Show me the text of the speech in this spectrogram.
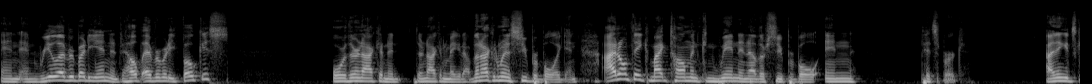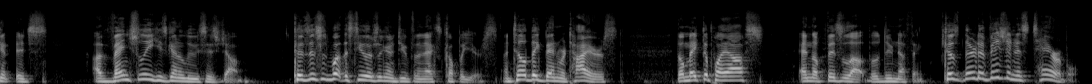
and and reel everybody in and help everybody focus, or they're not gonna they're not gonna make it out. They're not gonna win a Super Bowl again. I don't think Mike Tomlin can win another Super Bowl in Pittsburgh. I think it's gonna it's eventually he's gonna lose his job because this is what the Steelers are gonna do for the next couple years until Big Ben retires. They'll make the playoffs and they'll fizzle out. They'll do nothing because their division is terrible.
